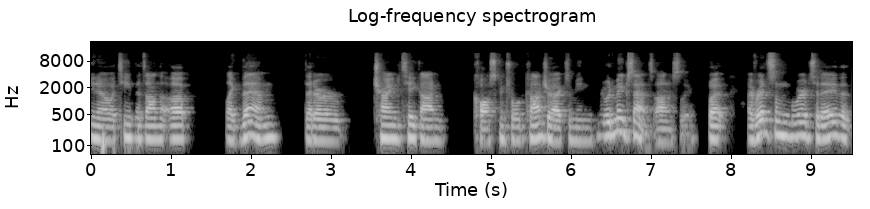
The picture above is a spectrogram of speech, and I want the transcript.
you know a team that's on the up like them that are trying to take on cost controlled contracts. I mean, it would make sense, honestly. But I've read somewhere today that,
